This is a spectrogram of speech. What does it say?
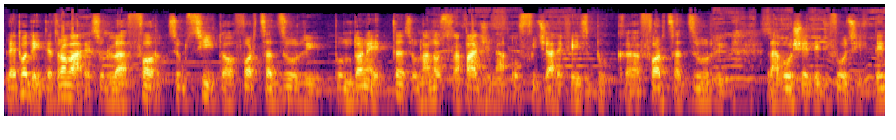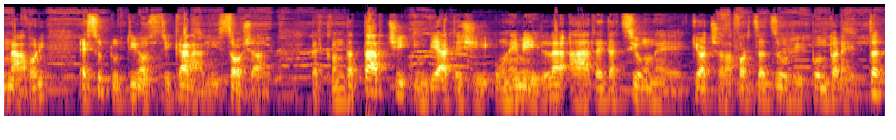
le potete trovare sul, for- sul sito forzazzurri.net, sulla nostra pagina ufficiale Facebook Forza Azzurri, la voce dei tifosi del Napoli e su tutti i nostri canali social. Per contattarci inviateci un'email a redazione chiocciolaforzazzurri.net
